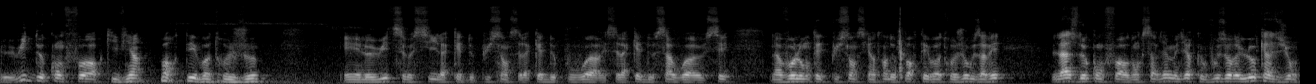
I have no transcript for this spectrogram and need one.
le 8 de confort qui vient porter votre jeu. Et le 8, c'est aussi la quête de puissance, c'est la quête de pouvoir, et c'est la quête de savoir, c'est la volonté de puissance qui est en train de porter votre jeu. Vous avez l'as de confort, donc ça vient me dire que vous aurez l'occasion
